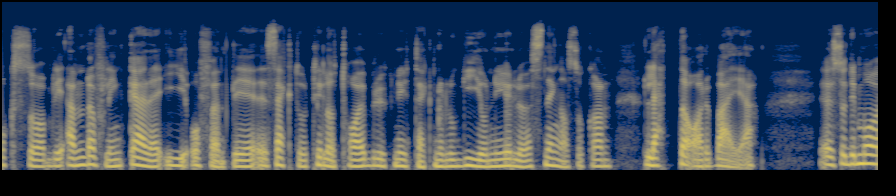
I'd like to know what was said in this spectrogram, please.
også bli enda flinkere i offentlig sektor til å ta i bruk ny teknologi og nye løsninger som kan lette arbeidet. Eh, Så det, må,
